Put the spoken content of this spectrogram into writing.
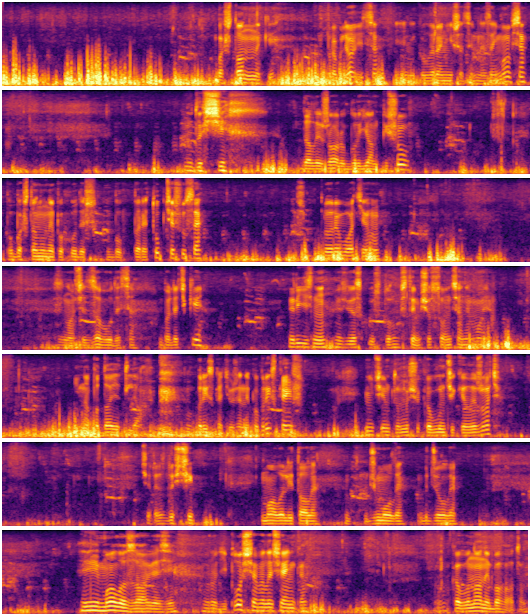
баштанники вправляються. Я ніколи раніше цим не займався. Ну, дощі дали жару, бур'ян пішов. По баштану не походиш, бо перетопчеш усе, щоб проривати його. Значить, заводяться болячки різні у зв'язку з, з тим, що сонця немає. І нападає тля. Бризкать вже не побризкаєш нічим, тому що кавунчики лежать через дощі. Мало літали джмоли, бджоли. І мало завязі. Вроді площа величенька. Кавуна небагато.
